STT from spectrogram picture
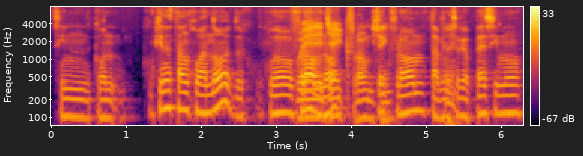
sin con ¿con quién estaban jugando? Jugó Fue. Jake Fromm, Jake sí. Fromm también Sí. se vio pésimo.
